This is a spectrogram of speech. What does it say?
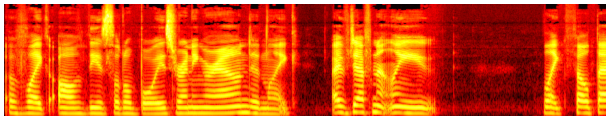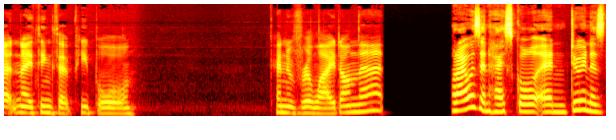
of like all of these little boys running around, and like I've definitely like felt that, and I think that people kind of relied on that. When I was in high school and doing as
